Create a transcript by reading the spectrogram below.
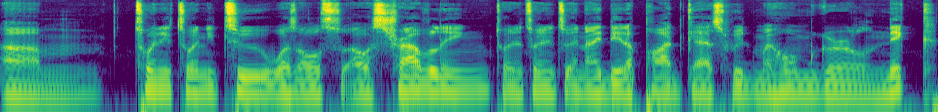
um 2022 was also i was traveling 2022 and i did a podcast with my homegirl Niq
